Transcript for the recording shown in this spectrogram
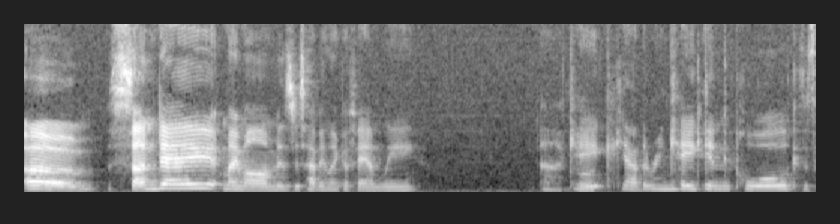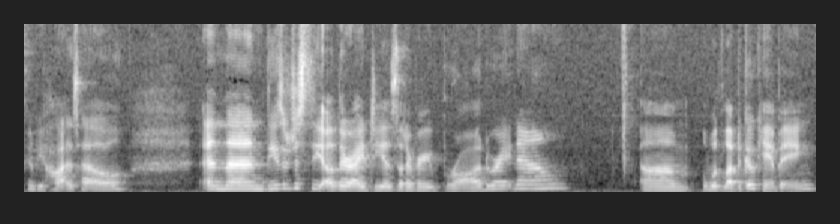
Um Sunday my mom is just having like a family uh, cake gathering cake, and pool because it's gonna be hot as hell. And then these are just the other ideas that are very broad right now. Um, would love to go camping.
